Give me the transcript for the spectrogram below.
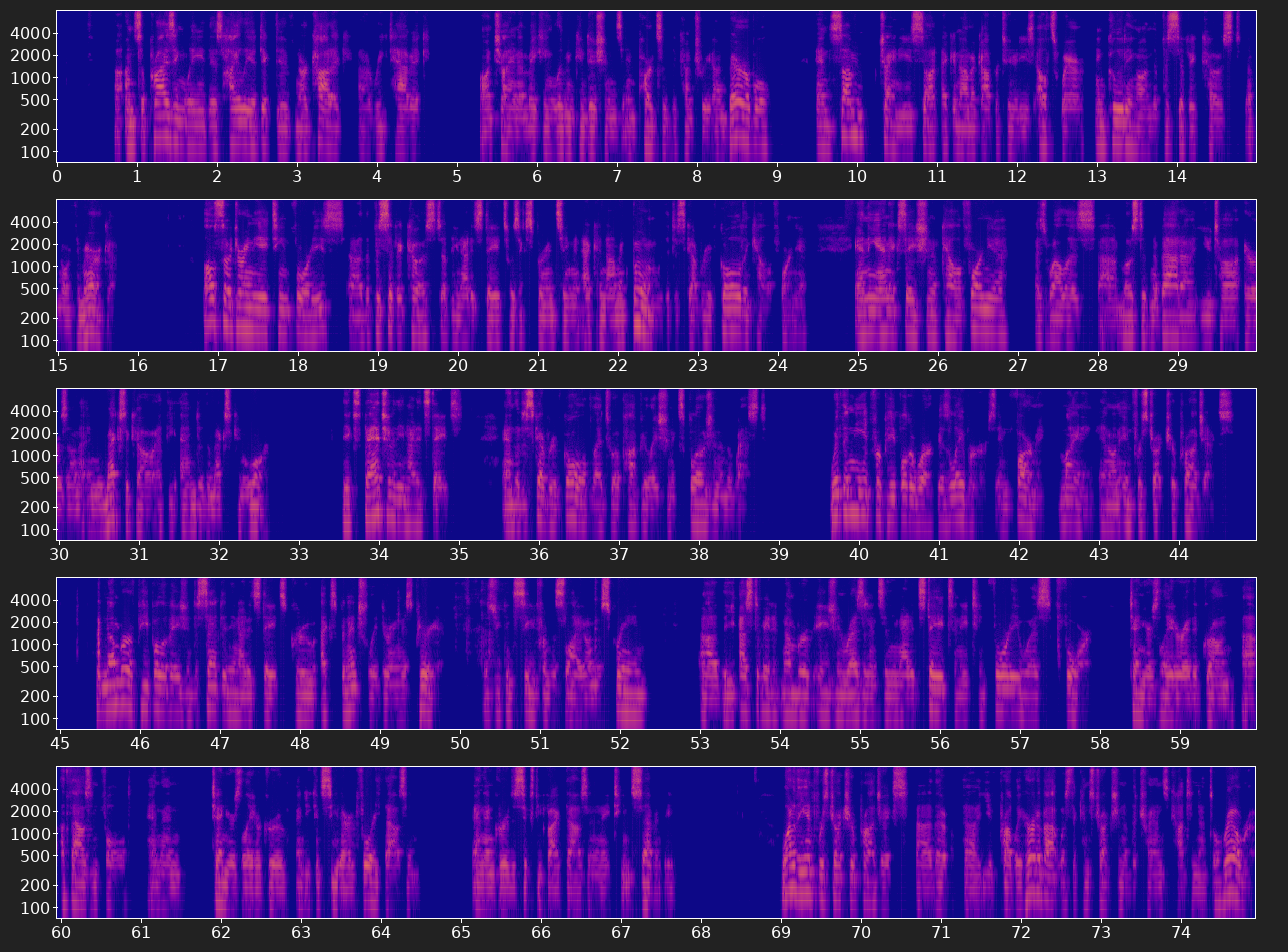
Uh, unsurprisingly, this highly addictive narcotic uh, wreaked havoc on China, making living conditions in parts of the country unbearable. And some Chinese sought economic opportunities elsewhere, including on the Pacific coast of North America. Also during the 1840s, uh, the Pacific coast of the United States was experiencing an economic boom with the discovery of gold in California and the annexation of California, as well as uh, most of Nevada, Utah, Arizona, and New Mexico at the end of the Mexican War. The expansion of the United States and the discovery of gold led to a population explosion in the West, with the need for people to work as laborers in farming, mining, and on infrastructure projects the number of people of Asian descent in the United States grew exponentially during this period. As you can see from the slide on the screen, uh, the estimated number of Asian residents in the United States in 1840 was four. 10 years later, it had grown uh, a thousandfold, and then 10 years later grew, and you can see there at 40,000, and then grew to 65,000 in 1870. One of the infrastructure projects uh, that uh, you've probably heard about was the construction of the Transcontinental Railroad.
